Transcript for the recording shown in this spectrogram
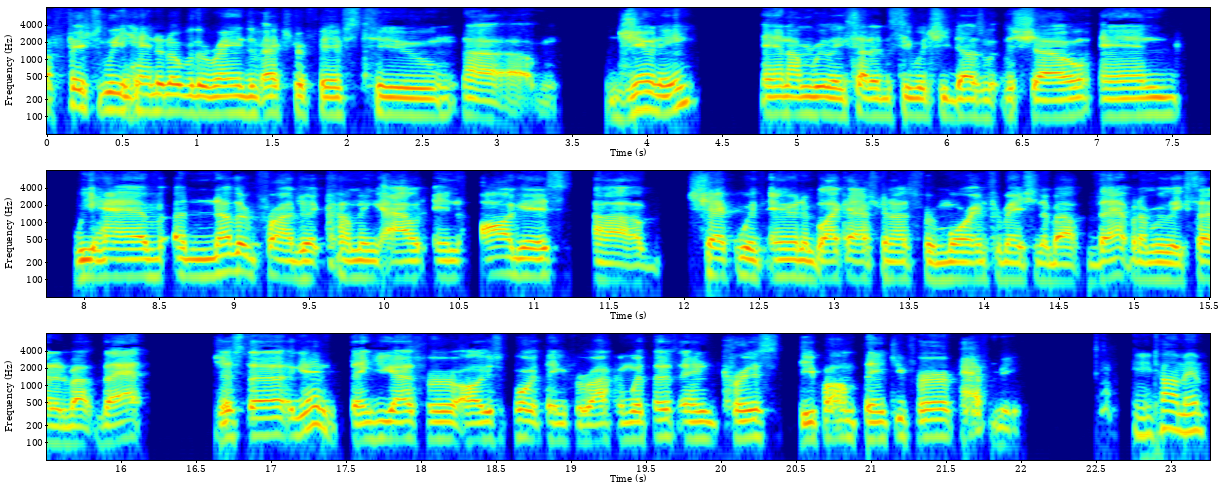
officially handed over the reins of extra fifths to um, Junie, and I'm really excited to see what she does with the show. And we have another project coming out in August. Uh, check with Aaron and Black Astronauts for more information about that. But I'm really excited about that. Just uh, again, thank you guys for all your support. Thank you for rocking with us. And Chris Deepalm, thank you for having me. anytime man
